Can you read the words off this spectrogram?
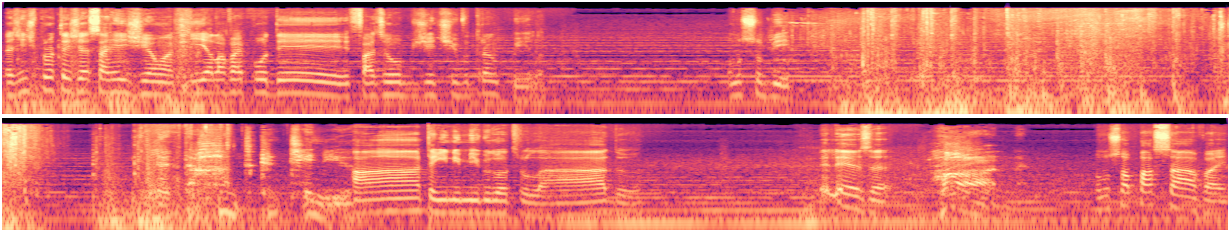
Se a gente proteger essa região aqui, ela vai poder fazer o objetivo tranquilo. Vamos subir. Let the hunt continue. Ah, tem inimigo do outro lado. Beleza. Vamos só passar, vai.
